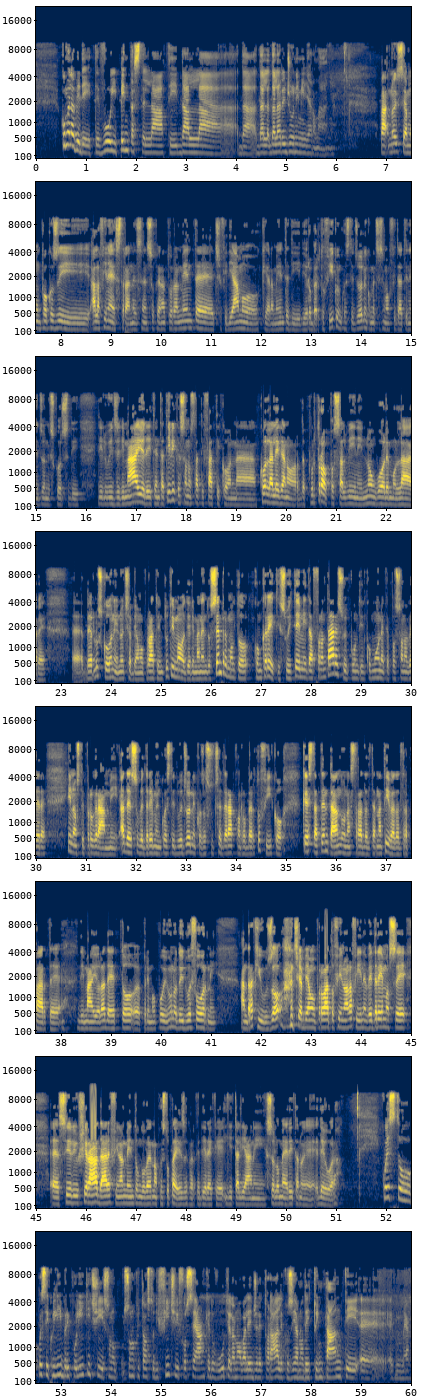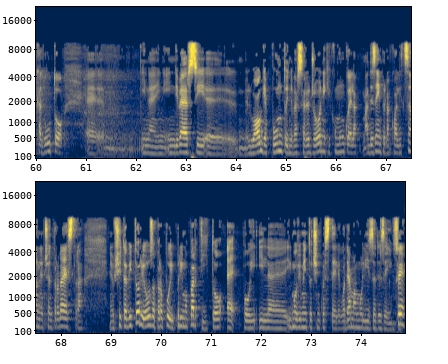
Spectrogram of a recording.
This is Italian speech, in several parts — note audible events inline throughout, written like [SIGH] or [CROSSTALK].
Come la vedete voi pentastellati dalla, da, dalla, dalla regione Emilia-Romagna? Ma noi siamo un po' così alla finestra, nel senso che naturalmente ci fidiamo chiaramente di, di Roberto Fico in questi giorni, come ci siamo fidati nei giorni scorsi di, di Luigi Di Maio e dei tentativi che sono stati fatti con, con la Lega Nord. Purtroppo Salvini non vuole mollare eh, Berlusconi, noi ci abbiamo provato in tutti i modi, rimanendo sempre molto concreti sui temi da affrontare, sui punti in comune che possono avere i nostri programmi. Adesso vedremo in questi due giorni cosa succederà con Roberto Fico, che sta tentando una strada alternativa. D'altra parte Di Maio l'ha detto, eh, prima o poi uno dei due forni andrà chiuso, [LAUGHS] ci abbiamo provato fino alla fine, vedremo se eh, si riuscirà a dare finalmente un governo a questo Paese, perché direi che gli italiani se lo meritano ed è ora. Questo, questi equilibri politici sono, sono, piuttosto difficili, forse anche dovuti alla nuova legge elettorale, così hanno detto in tanti, eh, è accaduto eh, in, in, in, diversi eh, luoghi, appunto, in diverse regioni, che comunque, la, ad esempio, la coalizione centrodestra è uscita vittoriosa, però poi il primo partito è poi il, il Movimento 5 Stelle, guardiamo al Molise ad esempio. Sì.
